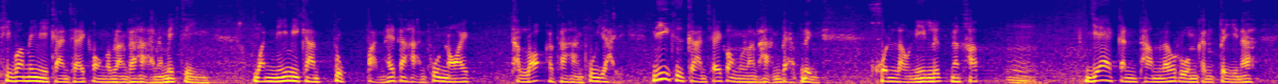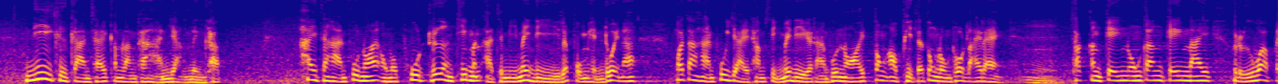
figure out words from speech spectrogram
ที่ว่าไม่มีการใช้กองกำลังทหารนะไม่จริง วันนี้มีการปลุกปั่นให้ทหารผู้น้อยทะเลาะกับทหารผู้ใหญ่ นี่คือการใช้กองกำลังทหารแบบหนึ่ง คนเหล่านี้ลึกนะครับแยกกันทำแล้วรวมกันตีนะ นี่คือการใช้กำลังทหารอย่างหนึ่งครับ ให้ทหารผู้น้อยออกมาพูดเรื่องที่มันอาจจะมีไม่ดี และผมเห็นด้วยนะ ว่าทหารผู้ใหญ่ทำสิ่งไม่ดีกับทหารผู้น้อยต้องเอาผิดและต้องลงโทษร้ายแรงชักกางเกงนงกางเกงใน หรือว่าไป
